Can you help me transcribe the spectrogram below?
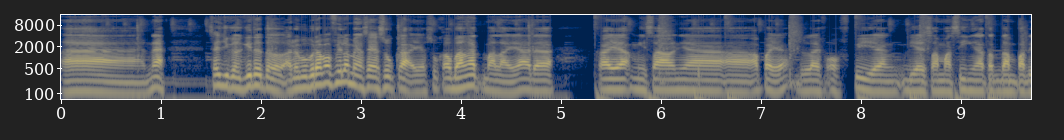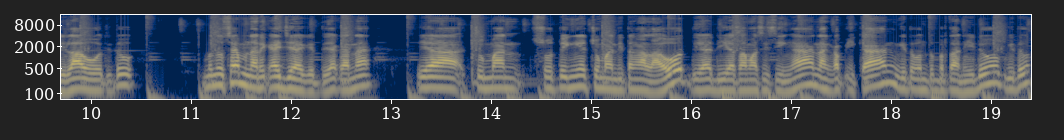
Ah, nah, saya juga gitu tuh. Ada beberapa film yang saya suka ya, suka banget malah ya. Ada kayak misalnya uh, apa ya, The Life of Pi yang dia sama singa terdampar di laut itu menurut saya menarik aja gitu ya karena ya cuman syutingnya cuman di tengah laut ya dia sama si singa nangkap ikan gitu untuk bertahan hidup gitu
